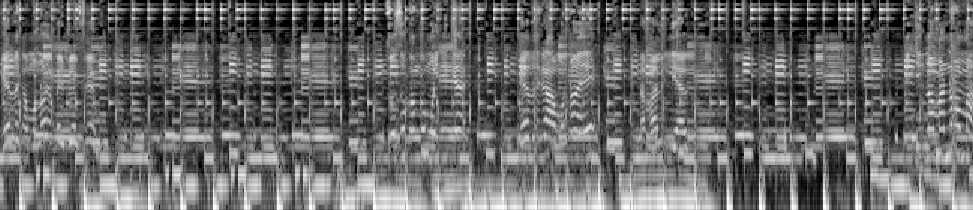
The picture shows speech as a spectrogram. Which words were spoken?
gezeka munoyo maitu fm susu kongo mulike gezeka munoe na familia yako yaku injinomanoma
